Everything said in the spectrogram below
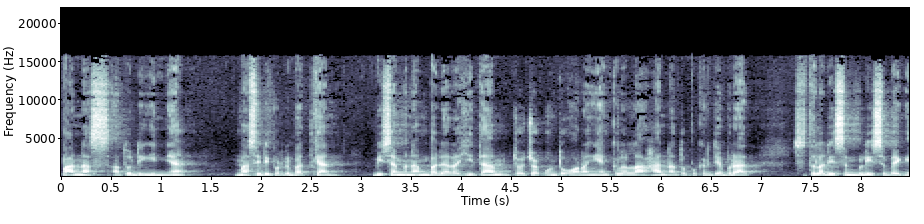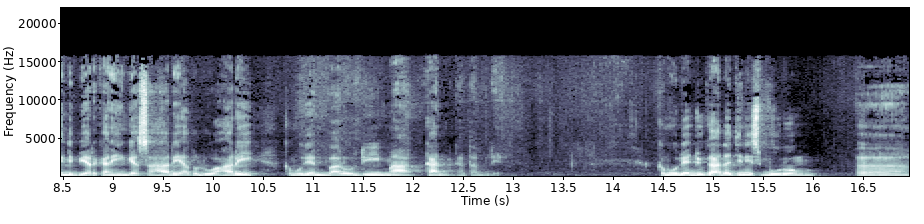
panas atau dinginnya masih diperdebatkan. Bisa menambah darah hitam, cocok untuk orang yang kelelahan atau pekerja berat. Setelah disembeli sebaiknya dibiarkan hingga sehari atau dua hari, kemudian baru dimakan, kata beliau. Kemudian juga ada jenis burung uh,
